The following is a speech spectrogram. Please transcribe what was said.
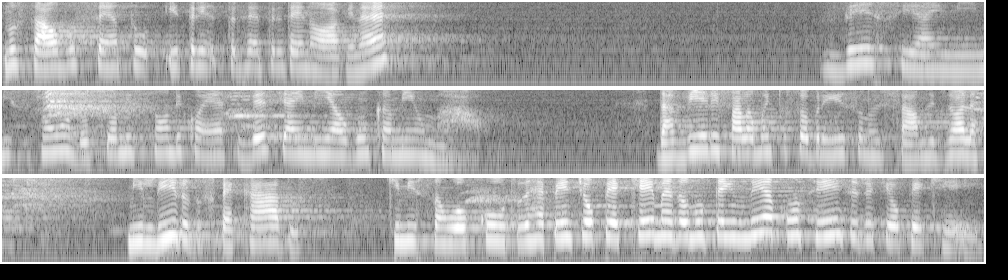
no Salmo 139, né? Vê se há em mim, me sonda, o Senhor me sonda e conhece, vê se há em mim algum caminho mau. Davi, ele fala muito sobre isso nos Salmos, ele diz, olha, me livra dos pecados que me são ocultos. De repente eu pequei, mas eu não tenho nem a consciência de que eu pequei.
